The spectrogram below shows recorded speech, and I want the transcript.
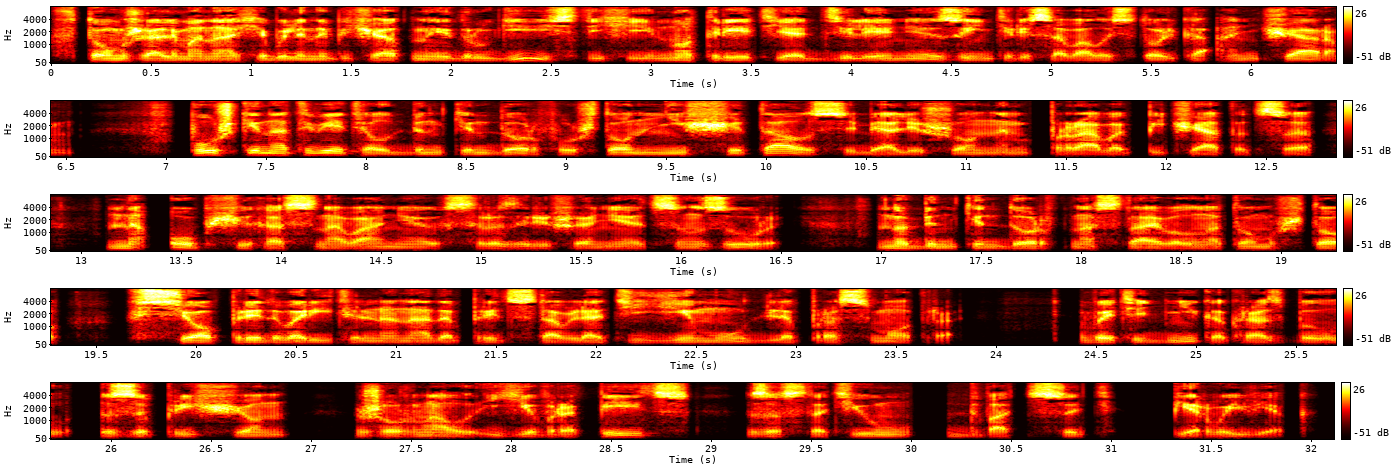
В том же альманахе были напечатаны и другие стихи, но третье отделение заинтересовалось только Анчаром. Пушкин ответил Бенкендорфу, что он не считал себя лишенным права печататься на общих основаниях с разрешения цензуры. Но Бенкендорф настаивал на том, что все предварительно надо представлять ему для просмотра. В эти дни как раз был запрещен журнал «Европеец», за статью «21 век».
